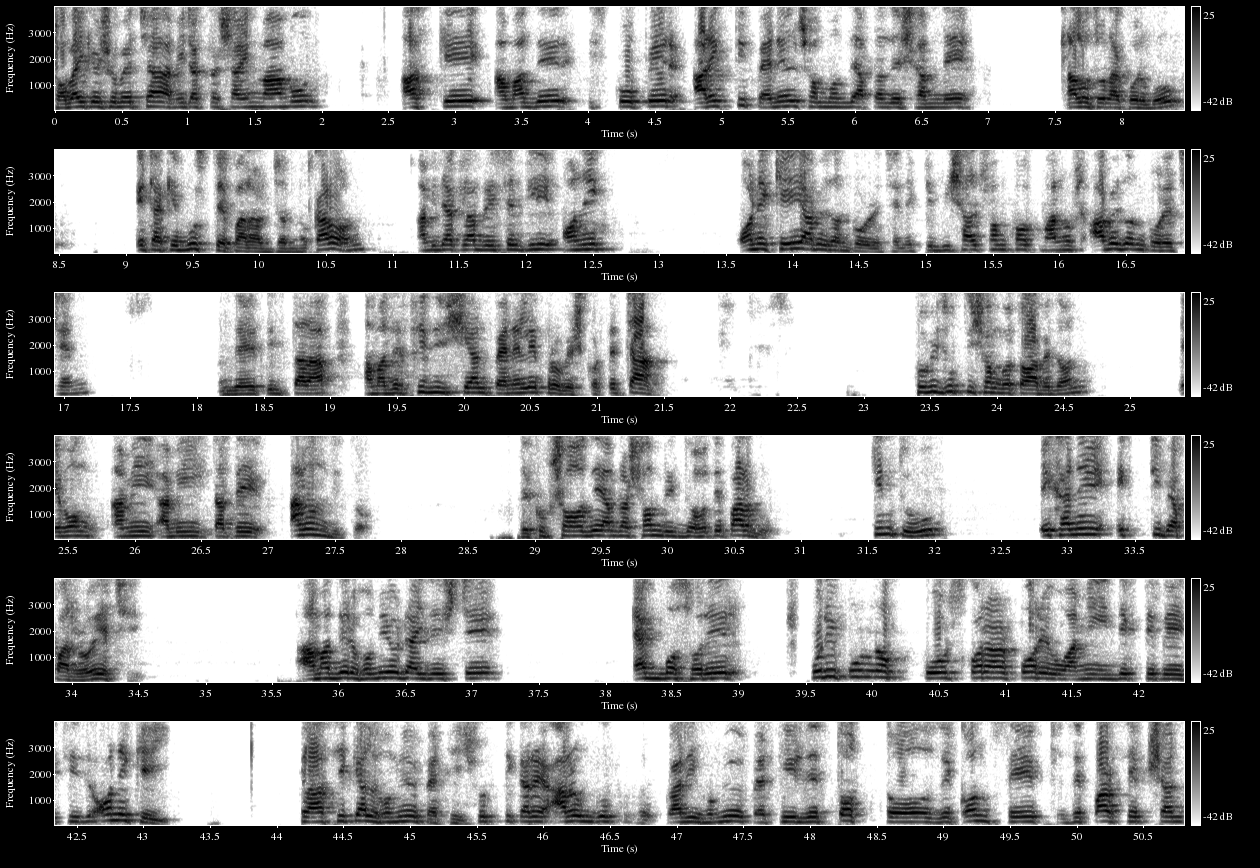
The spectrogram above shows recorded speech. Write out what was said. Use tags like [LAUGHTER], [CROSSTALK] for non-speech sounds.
সবাইকে শুভেচ্ছা, আমি ডক্টর শাহিন মাহমুদ। আজকে আমাদের স্কোপের আরেকটি প্যানেল সম্বন্ধে আপনাদের সামনে আলোচনা করব এটাকে বুঝতে পারার জন্য। কারণ আমি দেখলাম রিসেন্টলি অনেক, অনেকেই আবেদন করেছেন, একটি বিশাল সংখ্যক মানুষ আবেদন করেছেন যে তারা আমাদের ফিজিশিয়ান প্যানেলে প্রবেশ করতে চান। খুবই যুক্তিসঙ্গত আবেদন এবং আমি আমি তাতে আনন্দিত। যে খুব সহজে আমরা সমৃদ্ধ হতে পারব। কিন্তু এখানে একটি ব্যাপার রয়েছে। আমাদের হোমিও ডাইজেস্টে এক বছরের পরিপূর্ণ কোর্স করার পরেও আমি দেখতে পেয়েছি যে অনেকেই ক্লাসিক্যাল হোমিওপ্যাথি সত্যিকারের আরোগ্যকারী হোমিওপ্যাথির যে তত্ত্ব, যে কনসেপ্ট, যে পারসেপশন,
